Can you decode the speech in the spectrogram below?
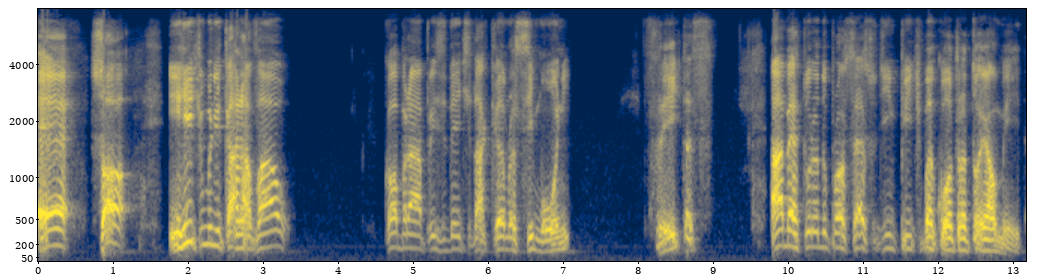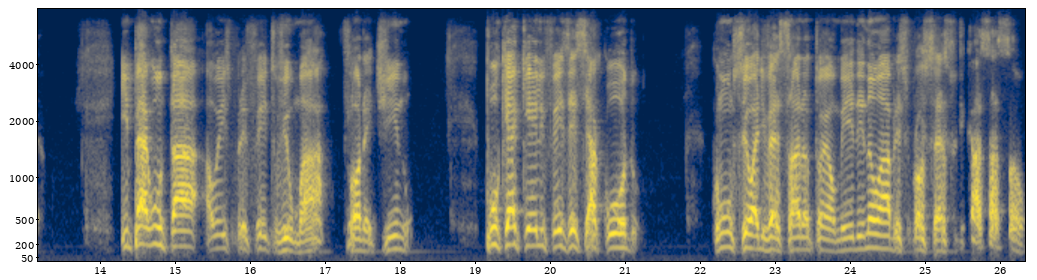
É, só em ritmo de carnaval, cobrar a presidente da Câmara, Simone Freitas, a abertura do processo de impeachment contra Antônio Almeida. E perguntar ao ex-prefeito Vilmar Florentino por que é que ele fez esse acordo com o seu adversário Antônio Almeida e não abre esse processo de cassação.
